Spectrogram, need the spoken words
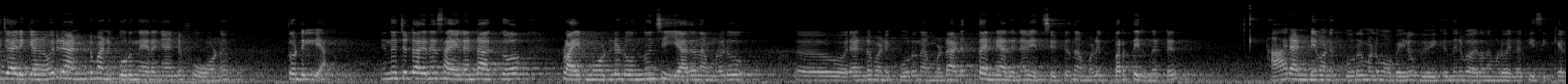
വിചാരിക്കുകയാണ് ഒരു രണ്ട് മണിക്കൂർ നേരം ഞാൻ എന്റെ ഫോണ് തൊടില്ല. എന്ന് വെച്ചിട്ട് അതിനെ സൈലന്റ് ആക്കുകയോ ഫ്ലൈറ്റ് മോഡിലിടുക ഒന്നും ചെയ്യാതെ നമ്മളൊരു രണ്ട് മണിക്കൂർ നമ്മുടെ അടുത്ത് തന്നെ അതിനെ വെച്ചിട്ട് നമ്മൾ ഇപ്പുറത്തിരുന്നിട്ട് ആ രണ്ട് മണിക്കൂർ നമ്മൾ മൊബൈൽ ഉപയോഗിക്കുന്നതിന് പകരം നമ്മൾ വല്ല ഫിസിക്കൽ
